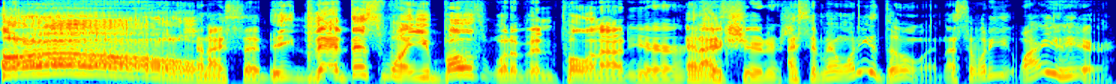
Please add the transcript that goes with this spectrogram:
Oh! And I said, at this point, you both would have been pulling out your And I- six shooters. I said, man, what are you doing? I said, what are you, why are you here?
